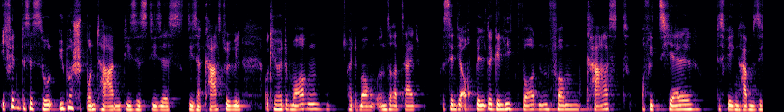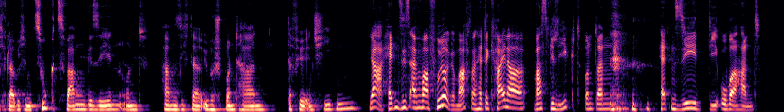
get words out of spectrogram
ich finde, das ist so überspontan, dieses, dieses, dieser Cast Reveal. Okay, heute Morgen, heute Morgen unserer Zeit, sind ja auch Bilder geleakt worden vom Cast offiziell. Deswegen haben sie sich, glaube ich, im Zugzwang gesehen und haben sich da überspontan dafür entschieden. Ja, hätten sie es einfach mal früher gemacht, dann hätte keiner was geleakt und dann hätten sie die Oberhand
